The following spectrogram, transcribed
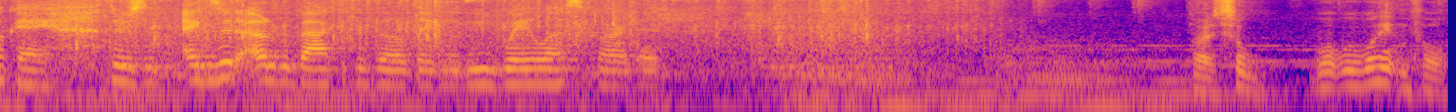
Okay, there's an exit out of the back of the building. It'll be way less guarded. All right, so what we're waiting for?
